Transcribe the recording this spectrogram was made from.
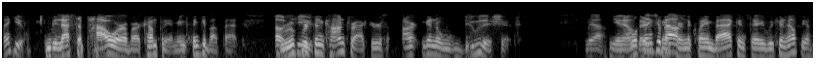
Thank you. I mean, that's the power of our company. I mean, think about that. Oh, Roofers and contractors aren't going to do this shit. Yeah. You know, Well, they're think just to about- turn the claim back and say we can help you.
